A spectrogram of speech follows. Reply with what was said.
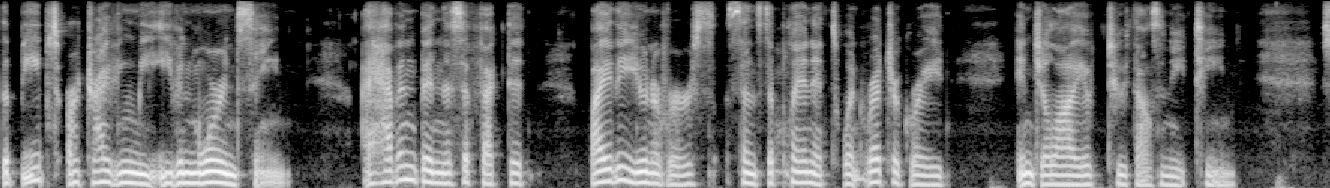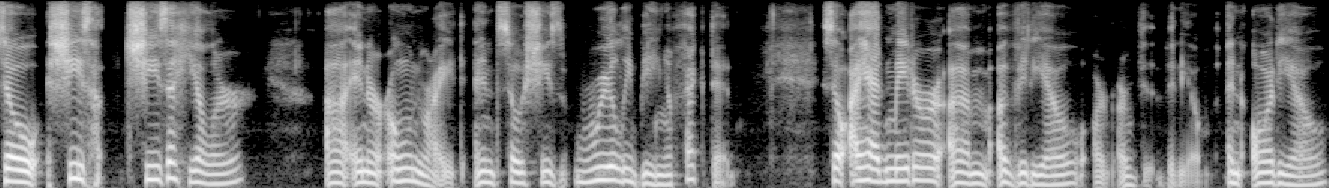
The beeps are driving me even more insane. I haven't been this affected by the universe since the planets went retrograde in July of 2018. So she's she's a healer uh, in her own right, and so she's really being affected. So I had made her um, a video or, or video, an audio,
